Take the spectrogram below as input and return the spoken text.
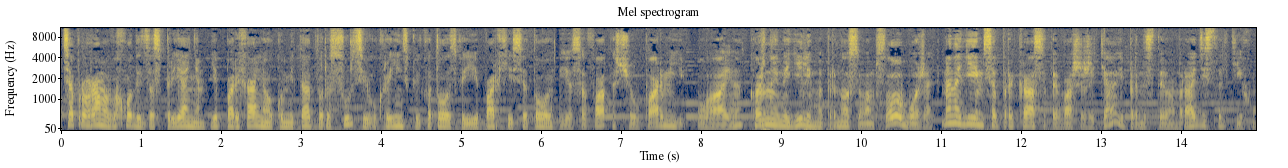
Ця програма виходить за сприянням єпархіального комітету ресурсів Української католицької єпархії святого Єсафата, що у Пармії, Огайо. Кожної неділі ми приносимо вам Слово Боже. Ми надіємося прикрасити ваше життя і принести вам радість та втіху.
